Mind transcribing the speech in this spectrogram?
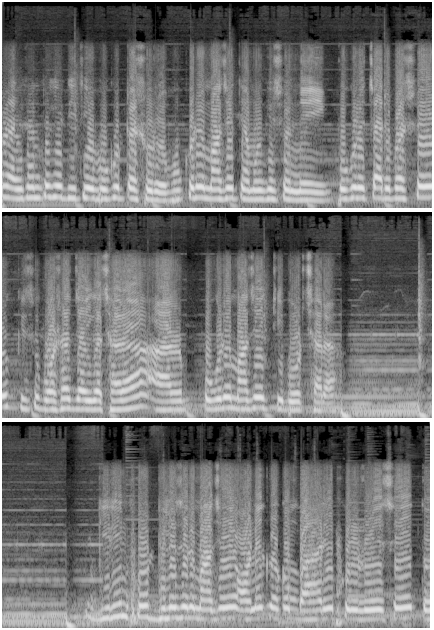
বন্ধুরা এখান থেকে দ্বিতীয় পুকুরটা শুরু। পুকুরের মাঝে তেমন কিছু নেই। পুকুরের চারিপাশে কিছু বসার জায়গা ছাড়া আর পুকুরের মাঝে একটি বোট ছাড়া। গ্রিন ফুড ভিলেজের মাঝে অনেক রকম বাহারি ফুল রয়েছে, তো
